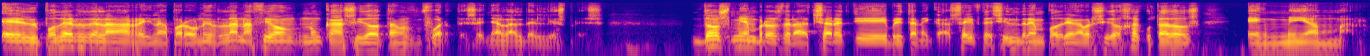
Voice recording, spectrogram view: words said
El poder de la reina para unir la nación nunca ha sido tan fuerte, señala el Daily Express. Dos miembros de la charity británica Save the Children podrían haber sido ejecutados en Myanmar.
